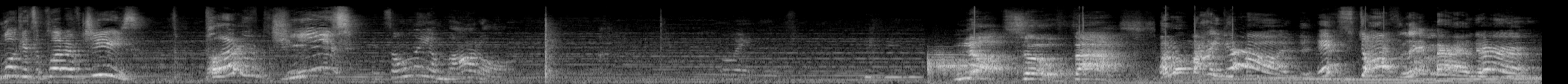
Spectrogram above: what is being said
Look, it's a platter of cheese! Platter of cheese? It's only a model. Oh wait. Not so fast! Oh my god! It's Dolph Limburger!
